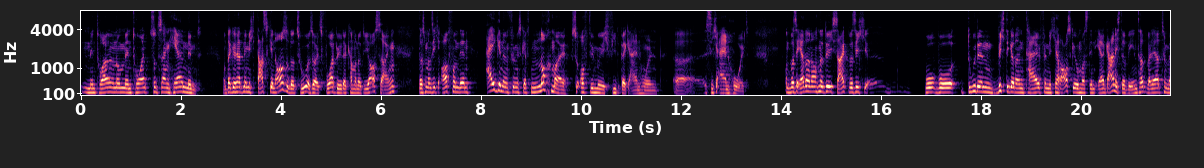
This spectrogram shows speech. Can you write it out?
Mentorinnen und Mentoren sozusagen hernimmt. Und da gehört nämlich das genauso dazu, also als Vorbilder kann man natürlich auch sagen, dass man sich auch von den eigenen Führungskräften nochmal so oft wie möglich Feedback einholen, äh, sich einholt. Und was er dann auch natürlich sagt, was ich äh, wo, wo du den wichtigeren Teil, finde ich, herausgehoben hast, den er gar nicht erwähnt hat, weil er zum,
